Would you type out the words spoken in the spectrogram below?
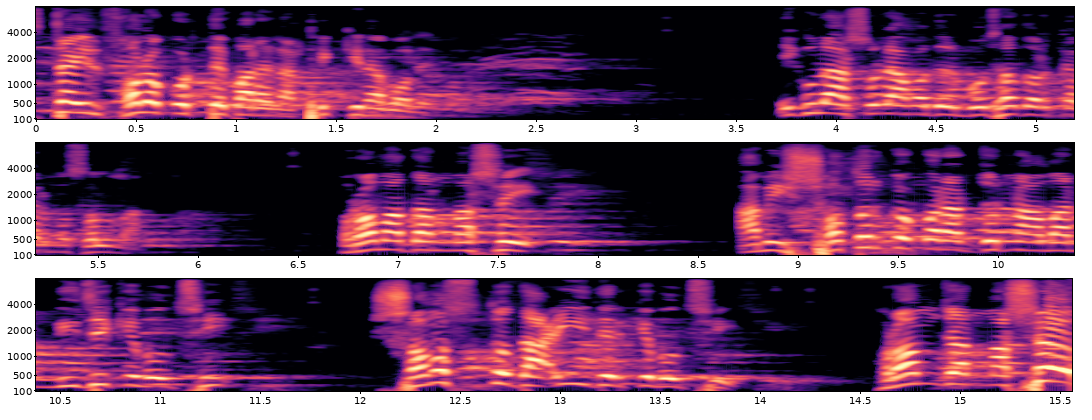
স্টাইল ফলো করতে পারে না, ঠিক কিনা বলে? এগুলো আসলে আমাদের বোঝা দরকার মুসলমান। রমাদান মাসে আমি সতর্ক করার জন্য আমার নিজেকে বলছি, সমস্ত দায়ীদেরকে বলছি, রমজান মাসেও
